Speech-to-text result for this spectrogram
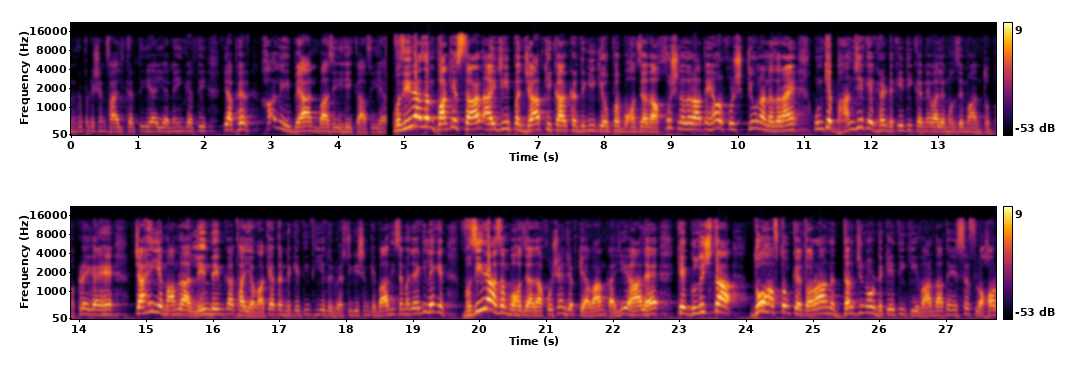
کوئی پٹیشن فائل کرتی ہے یا نہیں کرتی، یا پھر خالی بیان بازی ہی کافی ہے؟ وزیر اعظم پاکستان آئی جی پنجاب کی کارکردگی کے اوپر بہت زیادہ خوش نظر آتے ہیں اور خوش کیوں نہ نظر آئیں، ان کے بھانجے کے گھر ڈکیتی کرنے والے ملزمان تو پکڑے گئے ہیں۔ چاہے یہ معاملہ لین دین کا تھا یا واقعہ ڈکیتی تھی، یہ تو انویسٹیگیشن کے بعد ہی سمجھ آئے گی۔ لیکن وزیر اعظم بہت زیادہ خوش ہیں، جبکہ عوام کا یہ حال ہے کہ گزشتہ دو ہفتوں کے دوران درجنوں ڈکیتی کی وارداتیں صرف لاہور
